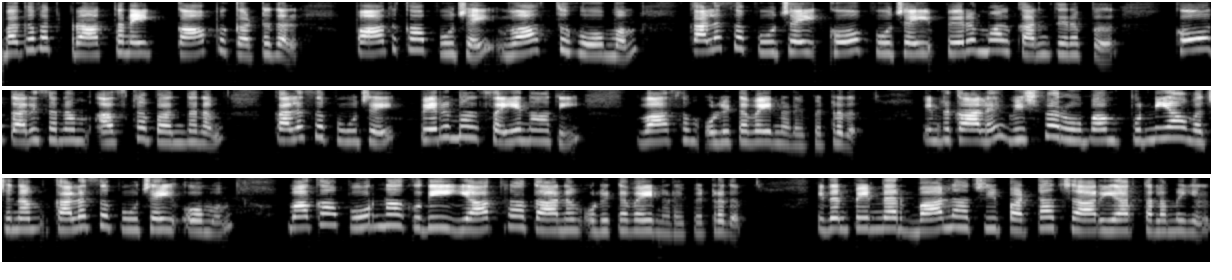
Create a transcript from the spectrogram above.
பகவத் பிரார்த்தனை காப்பு கட்டுதல் பாதுகா பூஜை வாஸ்து ஹோமம் கலச பூஜை கோ பூஜை பெருமாள் கண் திறப்பு கோ தரிசனம் அஷ்டபந்தனம் கலச பூஜை பெருமாள் சயனாதி வாசம் உள்ளிட்டவை நடைபெற்றது. இன்று காலை விஸ்வரூபம் புண்ணியாவச்சனம் கலச பூஜை ஓமம் மகா பூர்ணாகுதி யாத்ரா தானம் உள்ளிட்டவை நடைபெற்றது. இதன் பின்னர் பாலாஜி பட்டாச்சாரியார் தலைமையில்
